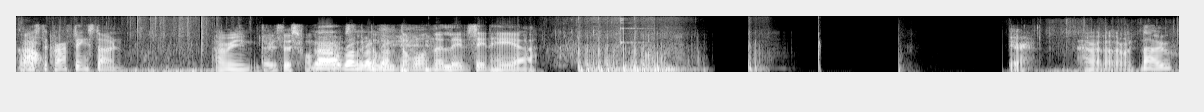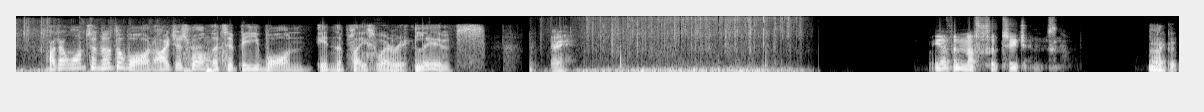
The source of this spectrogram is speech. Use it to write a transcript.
Where's Ow. the crafting stone? I mean, there's this one. No, but it's run, like- The, run, one- the one that lives in here. Here, have another one. No, I don't want another one. I just want there to be one in the place where it lives. Okay. We have enough for two gems. All right, good.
